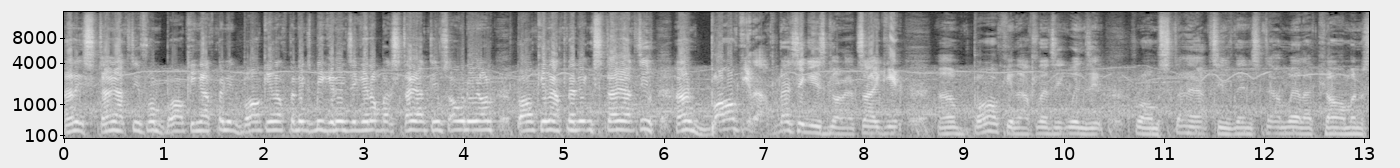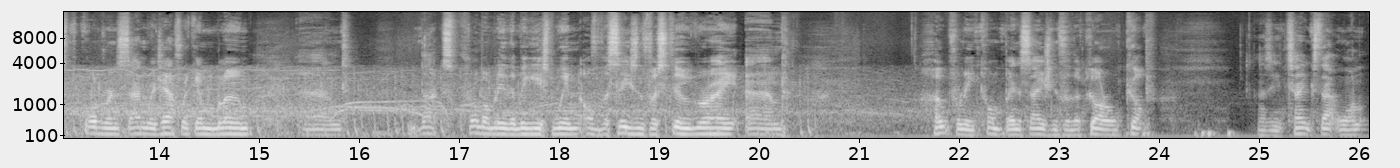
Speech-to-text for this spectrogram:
And it's Stay Active from Barking Athletic. Barking Athletic's beginning to get up, but Stay Active's holding on. Barking Athletic, Stay Active, and Barking Athletic is to take it. And Barking Athletic wins it from Stay Active, then Stan Miller, Carmen, Squadron Sandwich, African Bloom. And that's probably the biggest win of the season for Stu Gray. And hopefully compensation for the Coral Cup as he takes that one.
